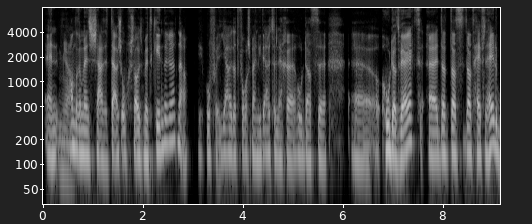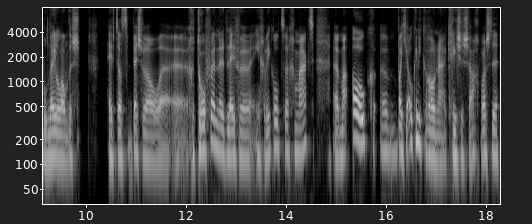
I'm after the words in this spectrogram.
En Ja. andere mensen zaten thuis opgesloten met de kinderen. Nou, ik hoef jou dat volgens mij niet uit te leggen hoe dat, eh, hoe dat werkt. Dat, dat, dat heeft een heleboel Nederlanders heeft dat best wel eh, eh, getroffen en het leven ingewikkeld eh, gemaakt. Uh, maar ook, wat je ook in die coronacrisis zag, was de,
